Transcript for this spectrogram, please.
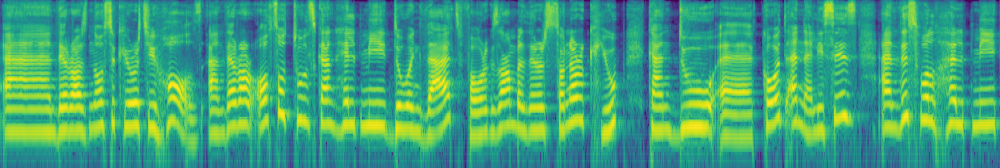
and there are no security holes. And there are also tools can help me doing that. For example, there's SonarQube can do uh, code analysis, and this will help me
